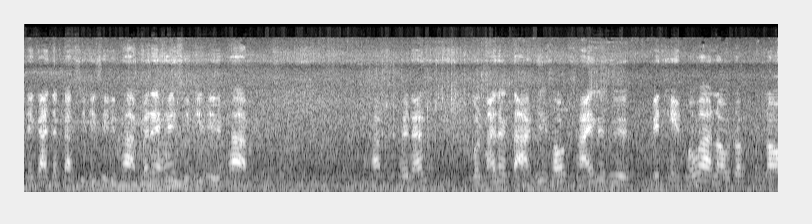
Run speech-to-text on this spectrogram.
ในการจำกัดสิทธิเสรีภาพไม่ได้ให้สิทธิเสรีภาพนะครับเพราะฉะนั้นกฎหมายต่างๆ ที่เขาใช้ก็คือเป็นเหตุเพราะว่าเราต้องเรา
